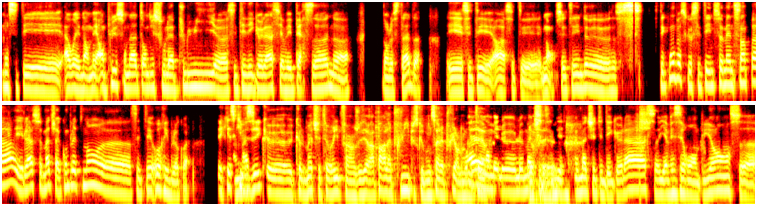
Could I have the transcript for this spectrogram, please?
bon, c'était ah ouais non mais en plus on a attendu sous la pluie, euh, c'était dégueulasse, il y avait personne euh, dans le stade et c'était ah c'était non c'était une c'était con parce que c'était une semaine sympa et là ce match a complètement euh, c'était horrible quoi. Et qu'est-ce qui match- faisait que, que le match était horrible? Enfin, je veux dire, à part la pluie, parce que bon, ça, la pluie en Ouais, Angleterre. non, mais le, le, match était, le match était dégueulasse, il y avait zéro ambiance. euh,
